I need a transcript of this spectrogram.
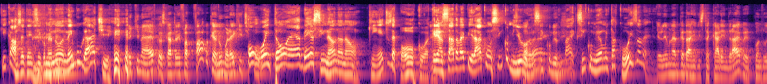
Que carro você tem de 5 mil? Não, nem Bugatti. É que na época os caras também falavam, fala qualquer número aí que tipo. Ou, ou então é bem assim, não, não, não. 500 é pouco. A criançada vai pirar com 5 mil. Bota né? 5 mil. Mas 5 mil é muita coisa, velho. Eu lembro na época da revista Car and Driver, quando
